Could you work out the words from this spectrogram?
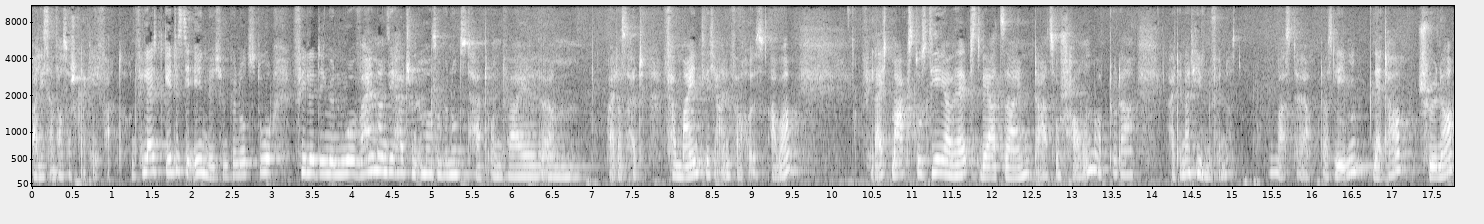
weil ich es einfach so schrecklich fand. Und vielleicht geht es dir ähnlich und benutzt du viele Dinge nur, weil man sie halt schon immer so benutzt hat und weil ähm, weil das halt vermeintlich einfach ist. Aber vielleicht magst du es dir ja selbst wert sein, da zu schauen, ob du da Alternativen findest, was der, das Leben netter, schöner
